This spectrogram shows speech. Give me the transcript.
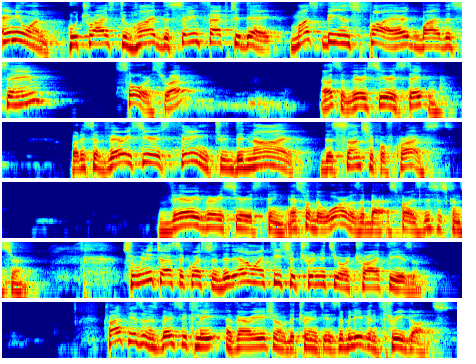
Anyone who tries to hide the same fact today must be inspired by the same source, right? That's a very serious statement. But it's a very serious thing to deny the sonship of Christ. Very, very serious thing. That's what the war was about as far as this is concerned. So we need to ask the question Did White teach the Trinity or tritheism? Tritheism is basically a variation of the Trinity. It's the belief in three gods.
